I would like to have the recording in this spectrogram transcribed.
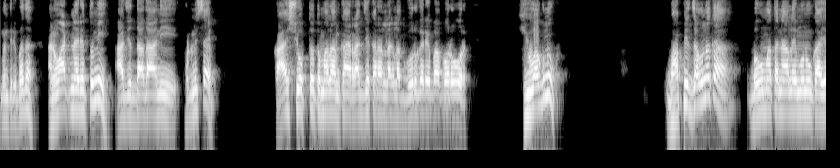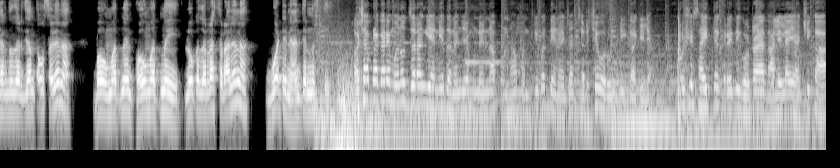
मंत्रीपद. आणि वाटणारे तुम्ही अजित दादा आणि फडणवीस साहेब. काय शोभतो तुम्हाला आणि काय राज्य करायला लागलात गोरगरिबा बरोबर? ही वागणूक. भापीत जाऊ नका. बहुमताने आलंय म्हणून काय? एकदा जर जनता उसळले ना बहुमत नाही बहुमत नाही. लोक जर रस्त्यावर आले ना गोटेने आणि ते नुसते. अशा प्रकारे मनोज जरांगे यांनी धनंजय मुंडेंना पुन्हा मंत्रीपद देण्याच्या चर्चेवरून टीका केल्या कृषी साहित्य खरेदी घोटाळ्यात आलेल्या याचिका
